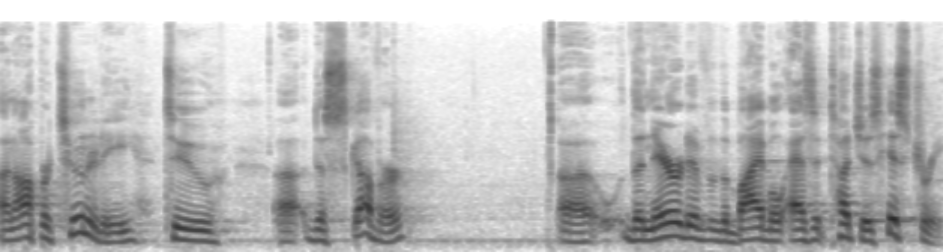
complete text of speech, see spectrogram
an opportunity to uh, discover uh, the narrative of the Bible as it touches history.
